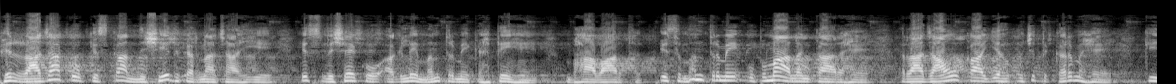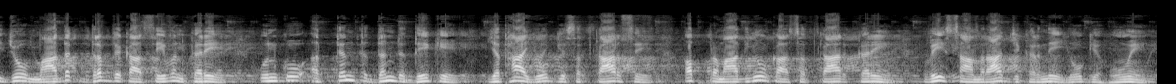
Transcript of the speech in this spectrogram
फिर राजा को किसका निषेध करना चाहिए? इस विषय को अगले मंत्र में कहते हैं, भावार्थ। इस मंत्र में उपमा अलंकार है। राजाओं का यह उचित कर्म है कि जो मादक द्रव्य का सेवन करे, उनको अत्यंत दंड देके यथा योग्य सत्कार से अप्रमादियों का सत्कार करें। वे साम्राज्य करने योग्य होवें।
